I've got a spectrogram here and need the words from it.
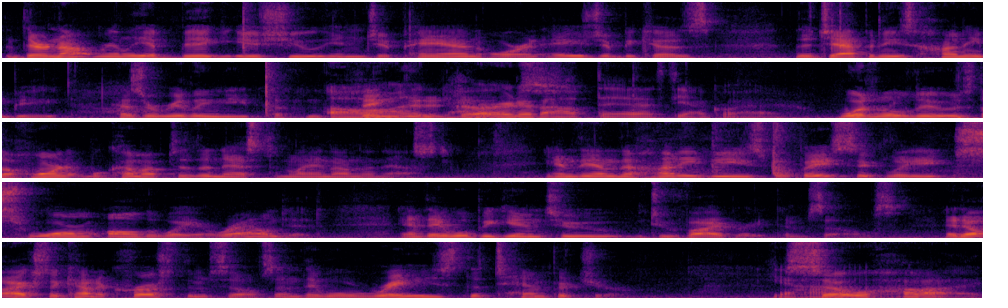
they're not really a big issue in Japan or in Asia because the Japanese honeybee has a really neat Oh, thing I that it heard does. about this. Yeah, go ahead. What it'll do is the hornet will come up to the nest and land on the nest. And then the honeybees will basically swarm all the way around it. And they will begin to, to vibrate themselves. And they'll actually kind of crush themselves and they will raise the temperature Yeah. so high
